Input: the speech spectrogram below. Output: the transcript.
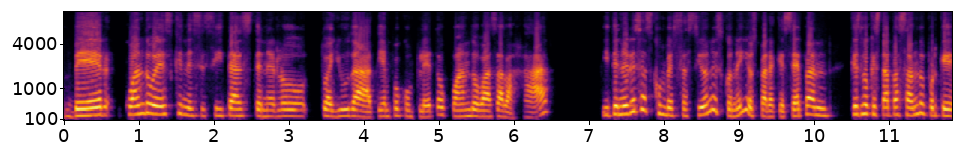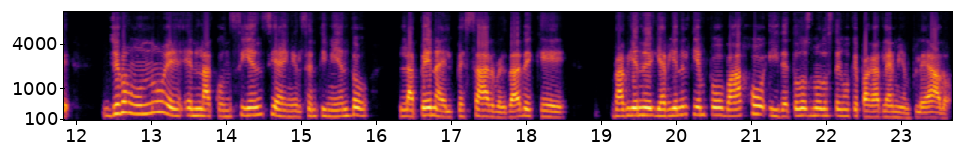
ver cuándo es que necesitas tenerlo, tu ayuda a tiempo completo, cuándo vas a bajar y tener esas conversaciones con ellos para que sepan qué es lo que está pasando, porque lleva uno en, la conciencia, en el sentimiento, la pena, el pesar, ¿verdad? De que va bien, ya viene el tiempo bajo y de todos modos tengo que pagarle a mi empleado.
